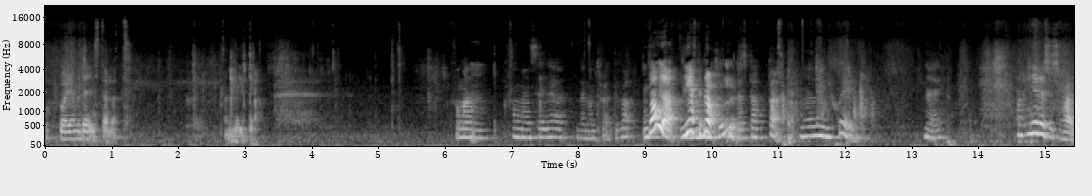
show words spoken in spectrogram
Och börja med dig istället. Angelica. Får man, mm. får man säga vem man tror att det var? Ja, ja, jättebra. Mm, Ildas pappa. Men han har inget skägg. Nej. Man kliade sig så här.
